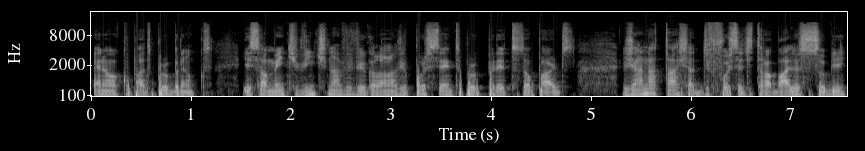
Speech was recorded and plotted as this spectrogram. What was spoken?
eram ocupados por brancos e somente 29,9% por pretos ou pardos. Já na taxa de força de trabalho sub,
